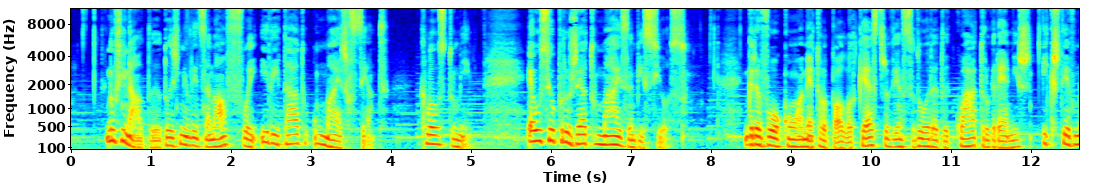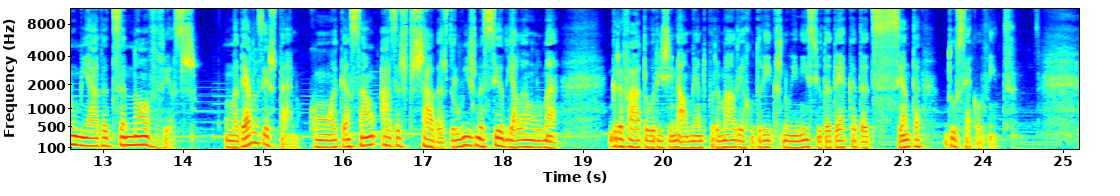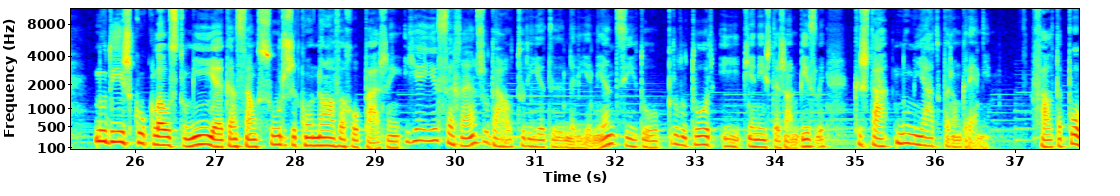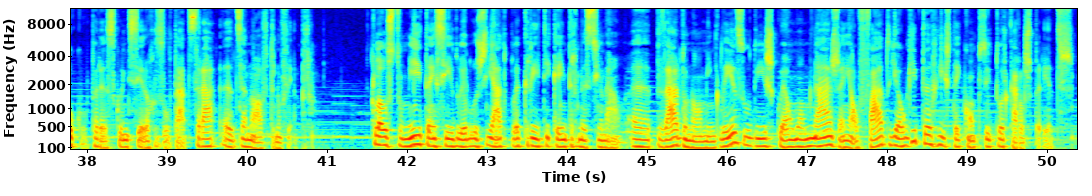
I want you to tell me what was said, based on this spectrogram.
No final de 2019 foi editado o mais recente, Close to Me. É o seu projeto mais ambicioso. Gravou com a Metropole Orquestra, vencedora de quatro Grammys e que esteve nomeada 19 vezes uma delas este ano, com a canção Asas Fechadas, de Luís Macedo e Alain Lemã, gravada originalmente por Amália Rodrigues no início da década de 60 do século XX. No disco Close to Me, a canção surge com nova roupagem e é esse arranjo da autoria de Maria Mendes e do produtor e pianista John Beasley que está nomeado para um Grammy. Falta pouco para se conhecer o resultado, será a 19 de novembro. Close to Me tem sido elogiado pela crítica internacional. Apesar do nome inglês, o disco é uma homenagem ao fado e ao guitarrista e compositor Carlos Paredes.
